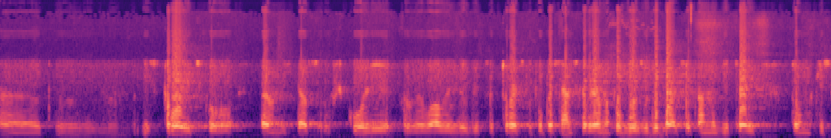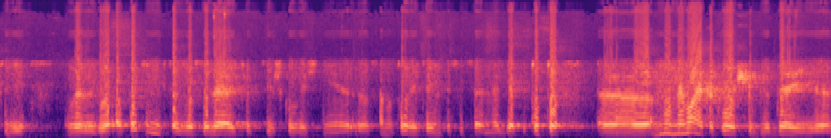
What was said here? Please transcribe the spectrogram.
е, із Троїцького певний час в школі проживали люди, це Троїцько Попасянський район поблизу Дебальця, там і дітей в тому числі вивезли, а потім їх теж заселяють в ті ж колишні е, санаторії та інші соціальні об'єкти. Тобто е, ну, немає такого, щоб людей, е,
